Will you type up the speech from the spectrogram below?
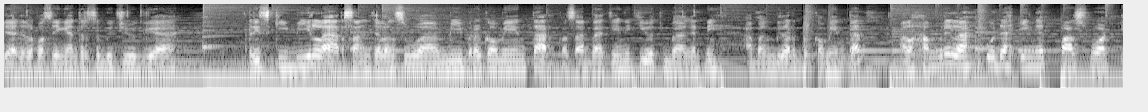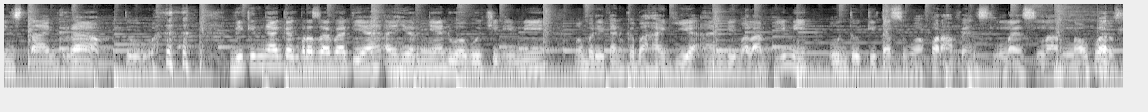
Dan dalam postingan tersebut juga Rizky Bilar, sang calon suami berkomentar Para sahabat ini cute banget nih. Abang Bilar berkomentar Alhamdulillah udah inget password Instagram. Tuh Bikin ngakak persahabat ya. Akhirnya dua bucin ini memberikan kebahagiaan di malam ini Untuk kita semua para fans Leslar Lovers.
